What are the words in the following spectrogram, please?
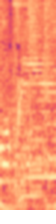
up here.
